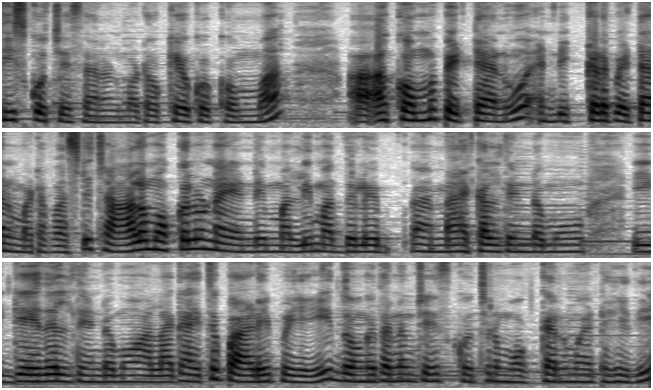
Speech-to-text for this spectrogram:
తీసుకొచ్చేసాను అనమాట ఒకే ఒక కొమ్మ. ఆ కొమ్మ పెట్టాను. అండ్ ఇక్కడ పెట్టాను అనమాట ఫస్ట్ చాలా మొక్కలు ఉన్నాయండి మళ్ళీ మధ్యలో మేకలు తినడము ఈ గేదెలు తినడము అలాగా అయితే పాడైపోయాయి. దొంగతనం చేసుకొచ్చిన మొక్క అనమాట ఇది.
